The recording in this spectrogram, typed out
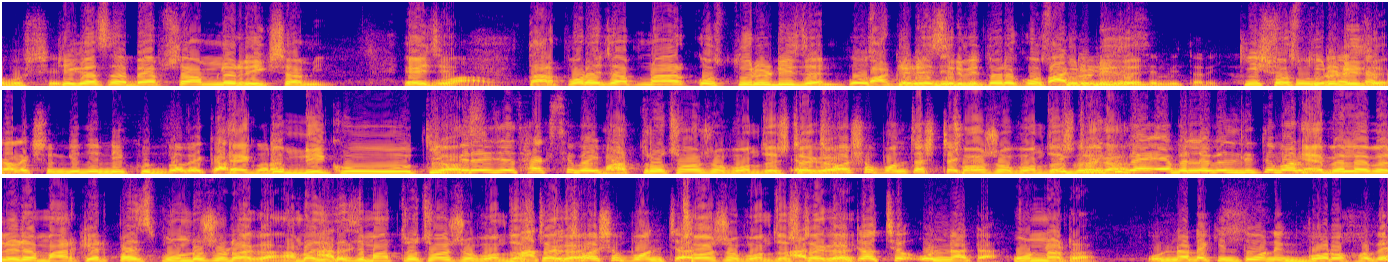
অবশ্যই। ঠিক আছে ব্যবসা আমনের রিক্সামি এই যে Wow. তারপরে যে আপনার কস্তুরি ডিজাইন কস্তুরি পার্টি ড্রেসের design, ভিতরে party কস্তুরি dress ডিজাইন এর ভিতরে কি কস্তুরি সুন্দর একটা ডিজাইন কালেকশন কিন্তু নিখুঁত ভাবে কাজ করা একদম নিখুঁত কি কাজ। প্রাইজে থাকছে ভাই এটা? মাত্র 650 টাকা 650 টাকা 650 এগুলো টাকা কি ভাই अवेलेबल দিতে পারবেন अवेलेबल এটা মার্কেট প্রাইস 1500 টাকা আমরা আর- দিতেছি মাত্র 650 মাত্র টাকা 650 650 আর টাকা এটা হচ্ছে উন্নাটা ওন্নাটা উন্নাটা কিন্তু অনেক বড় হবে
